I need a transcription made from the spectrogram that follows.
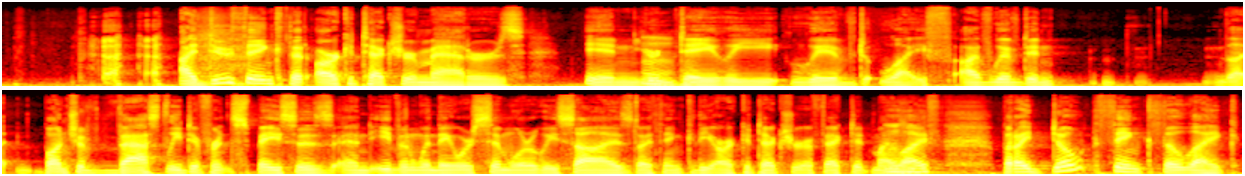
I do think that architecture matters in your mm-hmm. daily lived life. I've lived in a bunch of vastly different spaces and even when they were similarly sized, I think the architecture affected my mm-hmm. life, but I don't think the like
